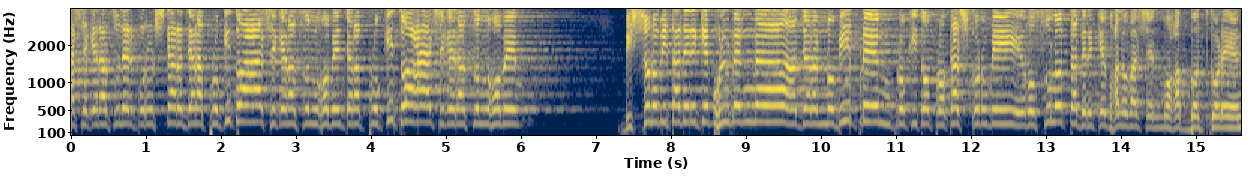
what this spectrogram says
আশেকে রাসুলের পুরস্কার। যারা প্রকৃত আশেকে রাসুল হবে, যারা প্রকৃত আশেকে রাসুল হবে বিশ্বনবী তাদেরকে ভুলবেন না, যারা নবী প্রেম প্রকৃত প্রকাশ করবে, রসুলও তাদেরকে ভালোবাসেন, মোহাব্বত করেন।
